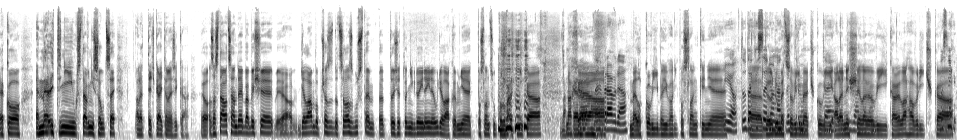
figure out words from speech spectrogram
jako emeritní ústavní soudce, ale teďka ať to neříká. Jo. A zastávat se Andreje Babiše já dělám občas docela s gustem, protože to nikdo jiný neudělá, kromě poslanců Kolvartníka, Nachera. To je pravda. Melkový, bývalý poslankyně, Jo, to taky eh, sleduju Vildu Mecový, Mečkový, Aleny. Šilerový, Karla Havlíčka, Vlastně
